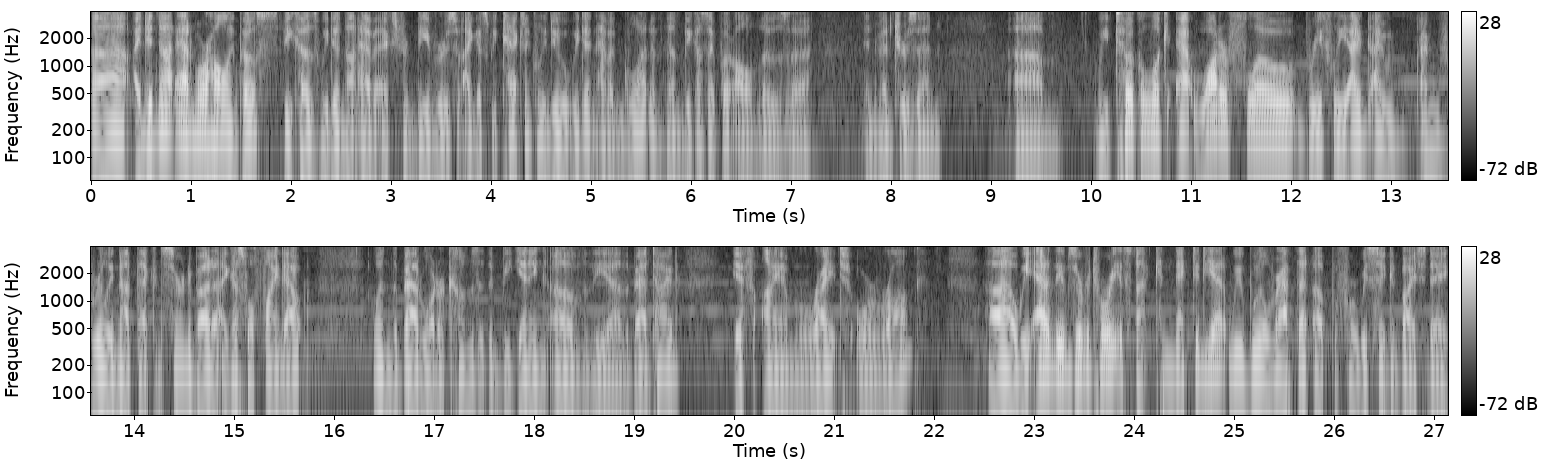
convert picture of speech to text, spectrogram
Uh, I did not add more hauling posts because we did not have extra beavers. I guess we technically do. We didn't have a glut of them because I put all of those uh, inventors in. Um, we took a look at water flow briefly. I, I, I'm really not that concerned about it. I guess we'll find out when the bad water comes at the beginning of the, uh, the bad tide if I am right or wrong. Uh, we added the observatory. It's not connected yet. We will wrap that up before we say goodbye today.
